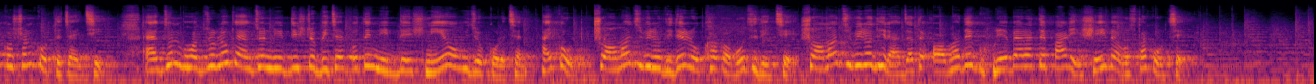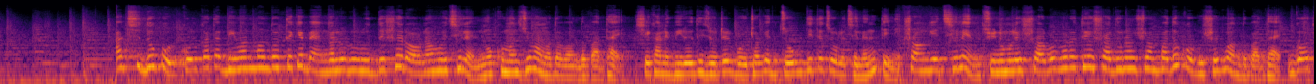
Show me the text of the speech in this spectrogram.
আকর্ষণ করতে চাইছি। একজন ভদ্রলোক একজন নির্দিষ্ট বিচারপতির নির্দেশ নিয়ে অভিযোগ করেছেন। হাইকোর্ট সমাজ বিরোধীদের রক্ষা কবচ দিচ্ছে। সমাজ বিরোধীরা যাতে অবাধে ঘুরে বেড়াতে পারে, সেই ব্যবস্থা করছে। আজ দুপুর কলকাতা বিমানবন্দর থেকে বেঙ্গালুরুর উদ্দেশ্যে রওনা হয়েছিলেন মুখ্যমন্ত্রী মমতা বন্দ্যোপাধ্যায়। সেখানে বিরোধী জোটের বৈঠকে যোগ দিতে চলেছিলেন তিনি। সঙ্গে ছিলেন তৃণমূলের সর্বভারতীয় সাধারণ সম্পাদক অভিষেক বন্দ্যোপাধ্যায়। গত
